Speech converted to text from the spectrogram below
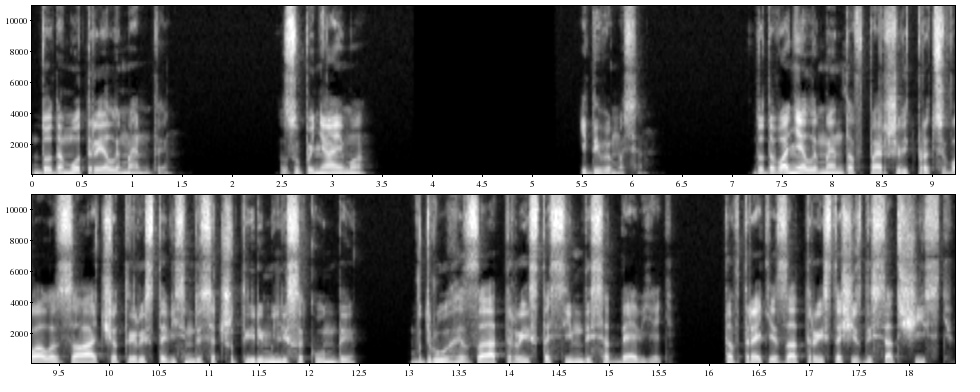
Додамо три елементи. Зупиняємо і дивимося. Додавання елемента вперше відпрацювало за 484 мілісекунди вдруге за 379 та втретє за 366.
